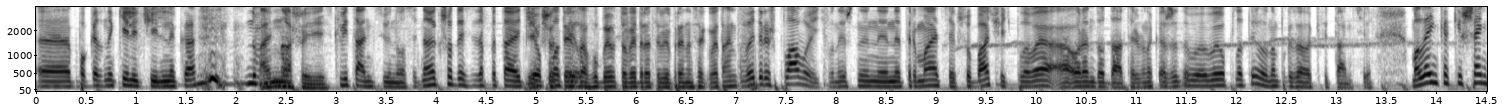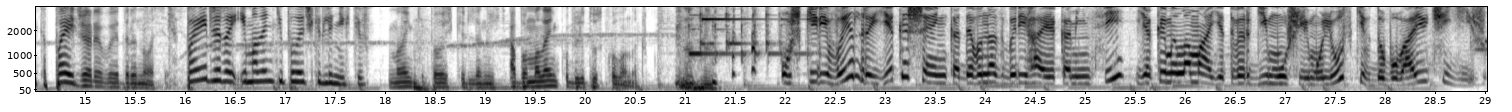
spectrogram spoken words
е, показники лічильника. Ну, А носить, нащо їй? Квитанцію носить. Ну, якщо десь запитають, чи Якщо ти загубив, то видра тобі принесе квитанцію. Видри ж плавають, вони ж не, не, не тримаються. Якщо бачать, пливе а орендодатель. Вона каже: ви, ви оплатили, вона показала квитанцію. Маленька кишенька, пейджери видри носять. Пейджери і маленькі пилички для нігтів. Маленькі пилочки для них. Або маленьку блютуз колоночку. У шкірі видри є кишенька, де вона зберігає камінці, якими ламає тверді мушлі молюсків, добуваючи їжу.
